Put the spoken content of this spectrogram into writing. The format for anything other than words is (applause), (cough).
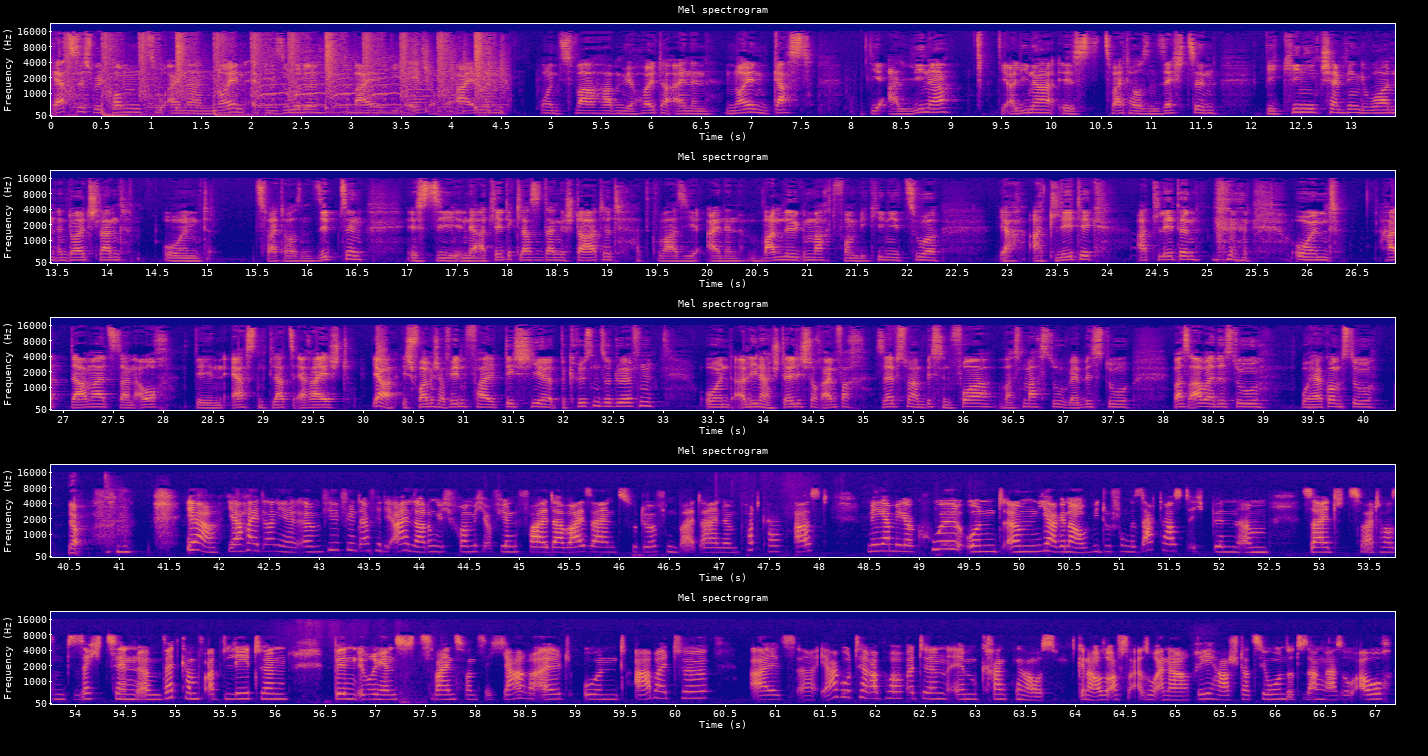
Herzlich willkommen zu einer neuen Episode bei The Age of Iron. Und zwar haben wir heute einen neuen Gast, die Alina. Die Alina ist 2016 Bikini Champion geworden in Deutschland und 2017 ist sie in der Athletikklasse dann gestartet, hat quasi einen Wandel gemacht vom Bikini zur ja, Athletik Athletin (laughs) und hat damals dann auch den ersten Platz erreicht. Ja, ich freue mich auf jeden Fall, dich hier begrüßen zu dürfen. Und Alina, stell dich doch einfach selbst mal ein bisschen vor. Was machst du? Wer bist du? Was arbeitest du? Woher kommst du? Ja. (laughs) Ja, ja, hi Daniel. Ähm, vielen, vielen Dank für die Einladung. Ich freue mich auf jeden Fall dabei sein zu dürfen bei deinem Podcast. Mega, mega cool. Und ähm, ja, genau, wie du schon gesagt hast, ich bin ähm, seit 2016 ähm, Wettkampfathletin, bin übrigens 22 Jahre alt und arbeite als äh, Ergotherapeutin im Krankenhaus. Genau, so auf so einer Reha-Station sozusagen, also auch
